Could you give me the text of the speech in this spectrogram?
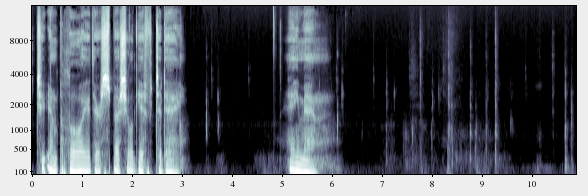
to employ their special gift today. Amen.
